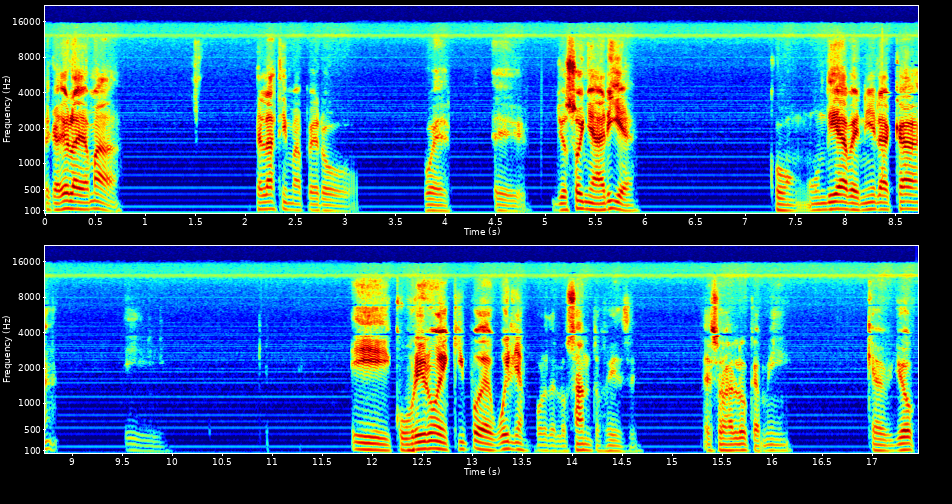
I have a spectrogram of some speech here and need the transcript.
Se cayó la llamada. Qué lástima, pero pues eh, yo soñaría con un día venir acá y, y cubrir un equipo de Williams por de los Santos, fíjese. Eso es algo que a mí, que yo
